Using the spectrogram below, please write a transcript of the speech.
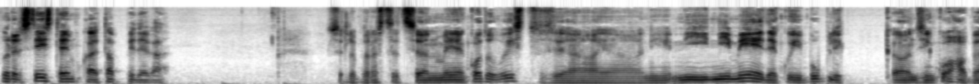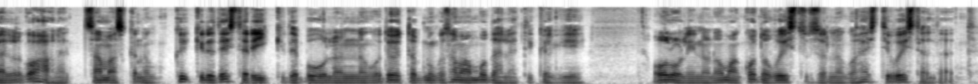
võrreldes teiste MK etappidega? sellepärast, et see on meie koduvõistlus ja, ja nii, nii, nii meedia kui publik ikka on siin kohapeal kohal, et samas ka nagu kõikide teiste riikide puhul on nagu, töötab nagu sama mudel, et ikkagi oluline on oma koduvõistlusel nagu hästi võistelda, et,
